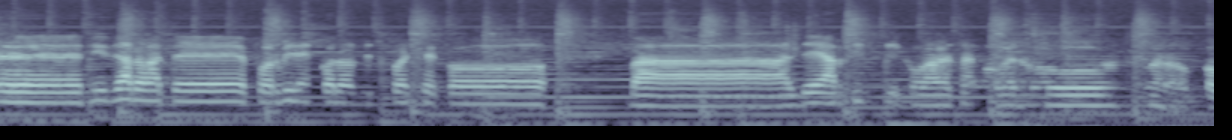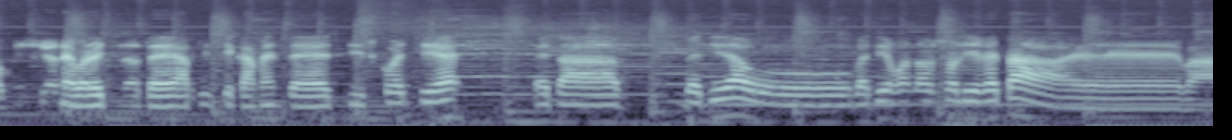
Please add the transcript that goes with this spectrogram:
eh, ni daro bate Forbidden Colors diskoetxeko ba, alde artistikoa esango beru, bueno, komisione bero ditzen dute artistikamente diskoetxie, eta beti dau, beti egon da oso ligeta, e, ba,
